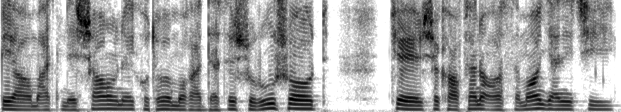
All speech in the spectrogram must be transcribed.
قیامت نشان کتب مقدسه شروع شد که شکافتن آسمان یعنی چی؟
